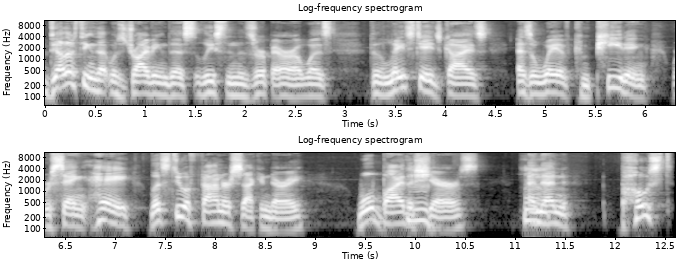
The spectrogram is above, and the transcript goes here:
the other thing that was driving this, at least in the ZIRP era, was the late stage guys, as a way of competing, were saying, hey, let's do a founder secondary. We'll buy the mm. shares. Mm. And then post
